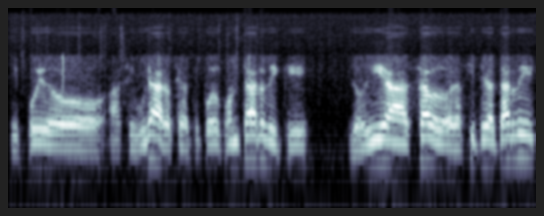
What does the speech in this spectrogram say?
te puedo asegurar, o sea, te puedo contar de que los días sábados a las 7 de la tarde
